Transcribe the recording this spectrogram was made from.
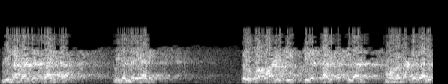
لما بعد الثالثة من الليالي؟ ويطلق عليه إلى الثالثة هلال ثم ما بعد ذلك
